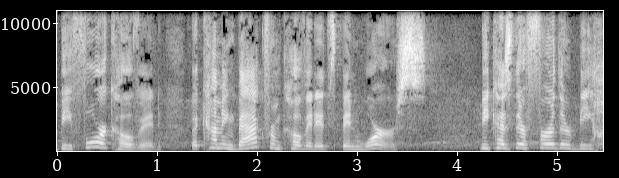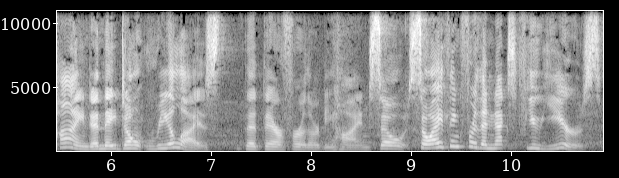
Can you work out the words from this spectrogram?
before COVID. But coming back from COVID, it's been worse because they're further behind and they don't realize that they're further behind. So, so I think for the next few years,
